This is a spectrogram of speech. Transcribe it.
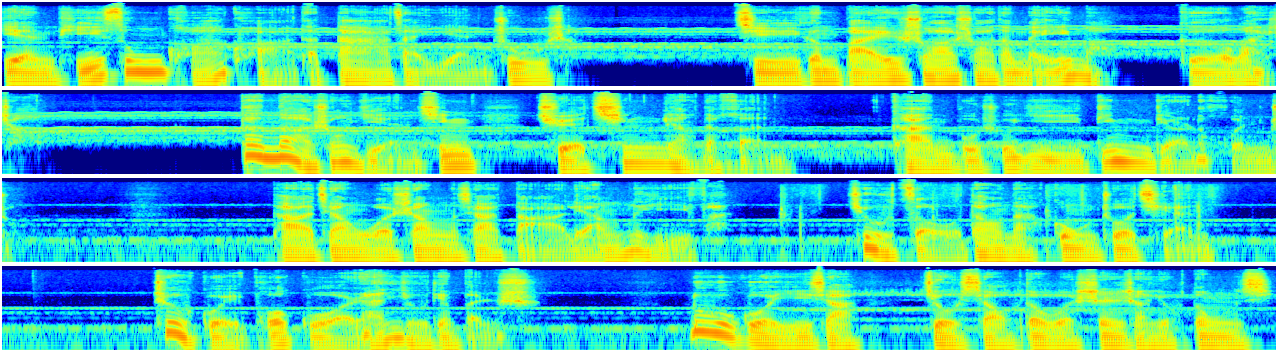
眼皮松垮垮的搭在眼珠上，几根白刷刷的眉毛格外长，但那双眼睛却清亮的很，看不出一丁点儿的浑浊。他将我上下打量了一番，就走到那供桌前。这鬼婆果然有点本事，路过一下就晓得我身上有东西，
